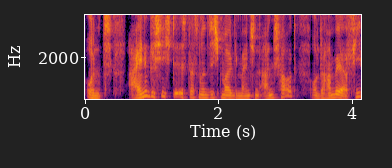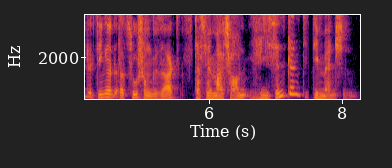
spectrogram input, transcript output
Und eine Geschichte ist, dass man sich mal die Menschen anschaut, und da haben wir ja viele Dinge dazu schon gesagt, dass wir mal schauen, wie sind denn die Menschen?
